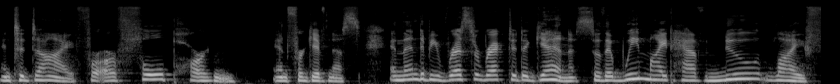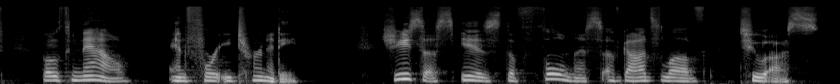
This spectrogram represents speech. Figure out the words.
and to die for our full pardon and forgiveness, and then to be resurrected again so that we might have new life both now and for eternity. Jesus is the fullness of God's love to us.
